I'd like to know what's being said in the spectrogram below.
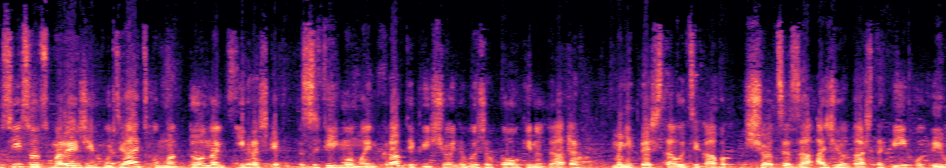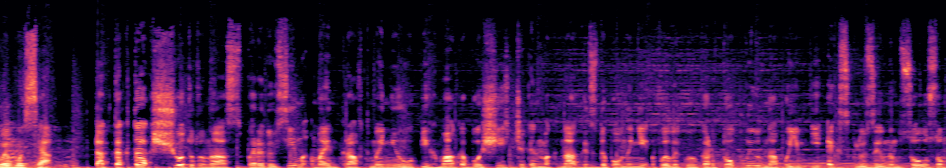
Усі соцмережі гудять у Макдональдс іграшки з фільму Майнкрафт, який щойно вийшов у кінотеатрах. Мені теж стало цікаво, що це за ажіотаж такий. Подивимося. Так, так, так. Що тут у нас? Передусім, Майнкрафт меню, бігмак або 6 чикен макнагетс, доповнені великою картоплею, напоєм і ексклюзивним соусом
